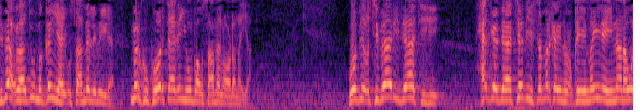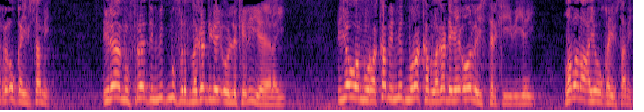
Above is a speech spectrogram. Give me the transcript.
Libaaxu hadduu maqan yahay usaame lama yidhaah. Markuu ku hor taagan yihun baa usaame la odhanaya. Wa biictibaari daatihi xagga daatadiisa markaynu qiimaynaynana wuxuu u qaybsami. Ilaa mufradin mid mufrad laga dhigay oo la keli yeelay iyo wa murakabin mid murakab laga dhigay oo la istarkiibiyey labada ayuu u qaybsami.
